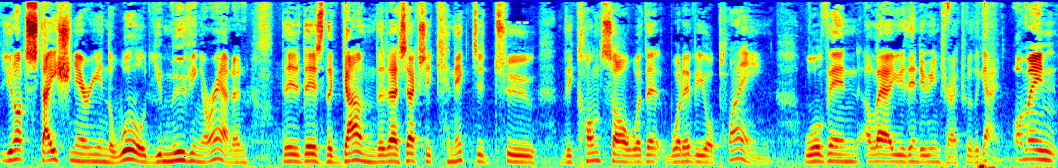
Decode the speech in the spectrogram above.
you're not stationary in the world, you're moving around, and there, there's the gun that is actually connected to the console with it, whatever you're playing will then allow you then to interact with the game. I mean,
